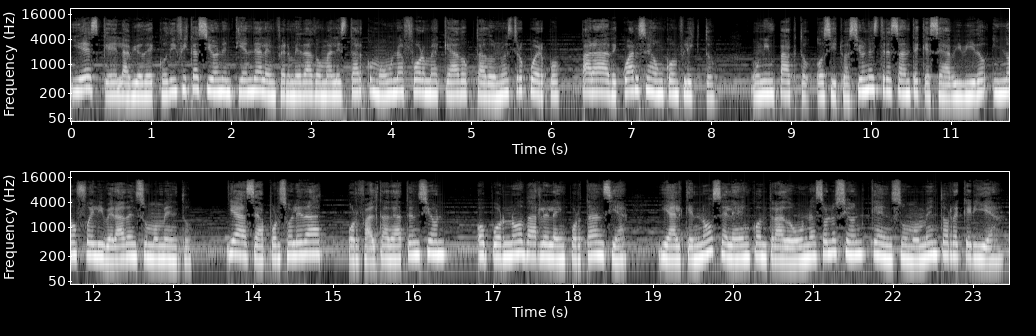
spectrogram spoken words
y es que la biodecodificación entiende a la enfermedad o malestar como una forma que ha adoptado nuestro cuerpo para adecuarse a un conflicto, un impacto o situación estresante que se ha vivido y no fue liberada en su momento, ya sea por soledad, por falta de atención o por no darle la importancia y al que no se le ha encontrado una solución que en su momento requería.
